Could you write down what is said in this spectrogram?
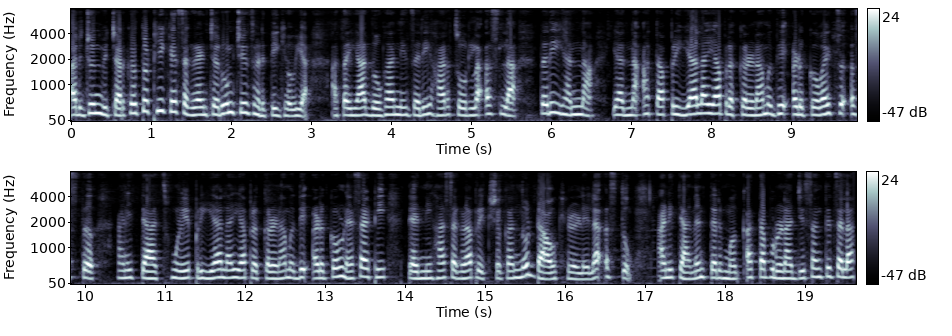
अर्जुन विचार करतो ठीक आहे सगळ्यांच्या रूमची झडती घेऊया. आता या दोघांनी जरी हार चोरला असला तरी ह्यांना यांना आता प्रियाला या प्रकरणामध्ये अडकवायचं असतं. आणि त्याचमुळे प्रियाला या प्रकरणामध्ये अडकवण्यासाठी त्यांनी हा सगळा प्रेक्षकांनो डाव खेळलेला असतो. आणि त्यानंतर मग आता पूर्णाजी सांगते चला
